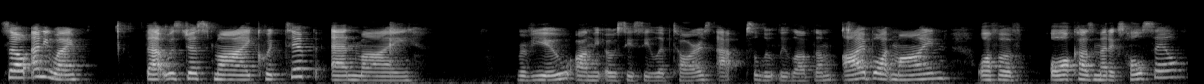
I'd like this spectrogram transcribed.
So anyway, that was just my quick tip and my review on the OCC lip tars. Absolutely love them. I bought mine off of All Cosmetics Wholesale.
